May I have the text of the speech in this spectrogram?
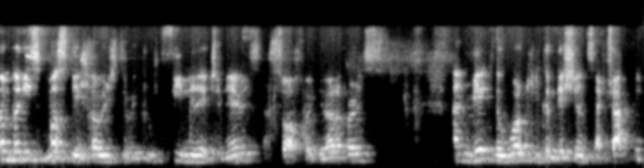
Companies must be encouraged to recruit female engineers and software developers and make the working conditions attractive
